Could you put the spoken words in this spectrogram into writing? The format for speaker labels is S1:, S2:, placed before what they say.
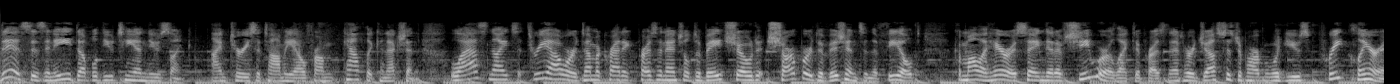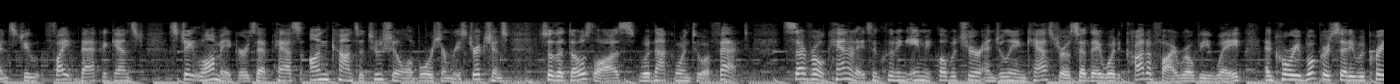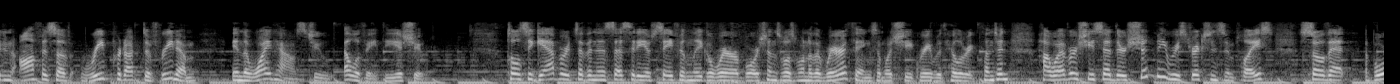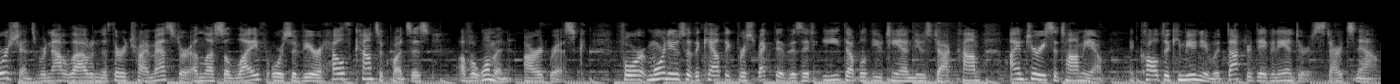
S1: This is an EWTN Newslink. I'm Teresa Tomeo from Catholic Connection. Last night's three-hour Democratic presidential debate showed sharper divisions in the field. Kamala Harris saying that if she were elected president, her Justice Department would use pre-clearance to fight back against state lawmakers that pass unconstitutional abortion restrictions so that those laws would not go into effect. Several candidates, including Amy Klobuchar and Julian Castro, said they would codify Roe v. Wade, and Cory Booker said he would create an Office of Reproductive Freedom in the White House to elevate the issue. Tulsi Gabbard said the necessity of safe and legal rare abortions was one of the rare things in which she agreed with Hillary Clinton. However, she said there should be restrictions in place so that abortions were not allowed in the third trimester unless the life or severe health consequences of a woman are at risk. For more news of the Catholic perspective, visit EWTNnews.com. I'm Teresa Tomeo, and Called to Communion with Dr. David Anders starts now.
